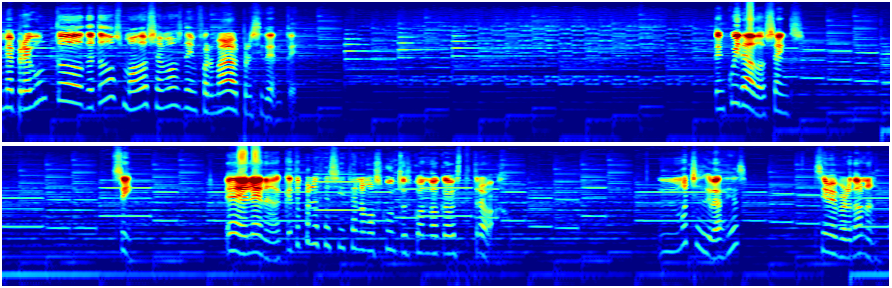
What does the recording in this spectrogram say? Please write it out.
Me pregunto, de todos modos hemos de informar al presidente. Ten cuidado, Senks. Sí. Eh, Elena, ¿qué te parece si cenamos juntos cuando acabe este trabajo? Muchas gracias. Si me perdonan.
